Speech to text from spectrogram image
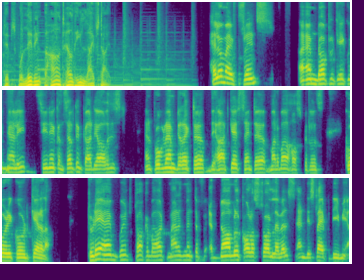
Tips for living a heart healthy lifestyle. Hello, my friends. I am Dr. K. Kunhali, Senior Consultant Cardiologist and Program Director, the Heartcare Center, Marba Hospitals, Kozhikode, Kerala. Today, I am going to talk about management of abnormal cholesterol levels and dyslipidemia.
